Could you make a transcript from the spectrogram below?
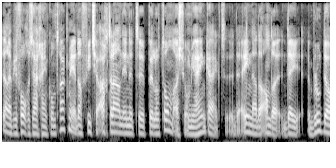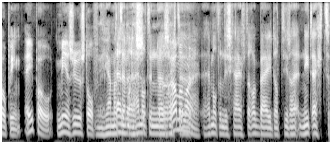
dan heb je volgend jaar geen contract meer. Dan fiets je achteraan in het uh, peloton als je om je heen kijkt. De een na de ander. De bloeddoping, EPO, meer zuurstof. Ja, maar en, uh, Hamilton, uh, zegt, Hamilton die schrijft er ook bij dat hij er niet echt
